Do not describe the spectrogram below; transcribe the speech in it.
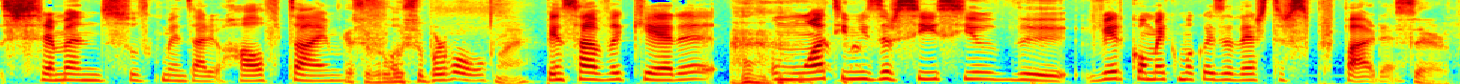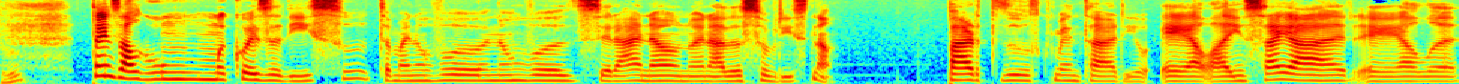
chamando-se o documentário Halftime, É sobre o Super Bowl, não é? pensava que era um ótimo exercício de ver como é que uma coisa destas se prepara. Certo. Tens alguma coisa disso? Também não vou, não vou dizer, ah, não, não é nada sobre isso. Não. Parte do documentário é ela a ensaiar, é ela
